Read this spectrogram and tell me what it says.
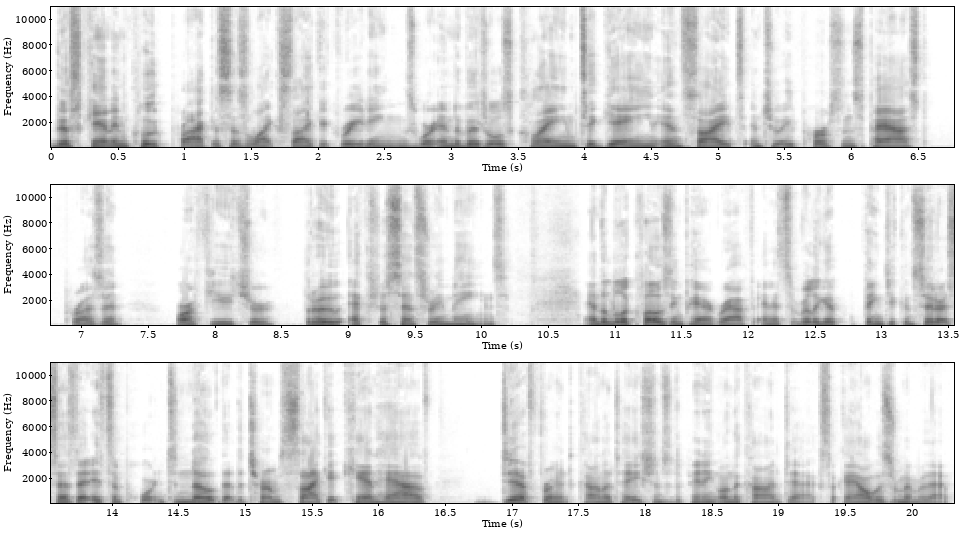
This can include practices like psychic readings, where individuals claim to gain insights into a person's past, present, or future through extrasensory means. And the little closing paragraph, and it's a really good thing to consider, it says that it's important to note that the term psychic can have different connotations depending on the context. Okay, always remember that.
